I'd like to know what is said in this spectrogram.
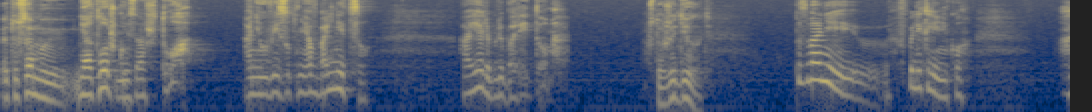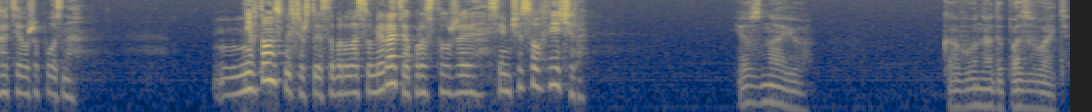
эту самую неотложку? Ни за что. Они увезут меня в больницу. А я люблю болеть дома. Что же делать? Позвони в поликлинику. Хотя уже поздно. Не в том смысле, что я собралась умирать, а просто уже 7 часов вечера. Я знаю, кого надо позвать.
